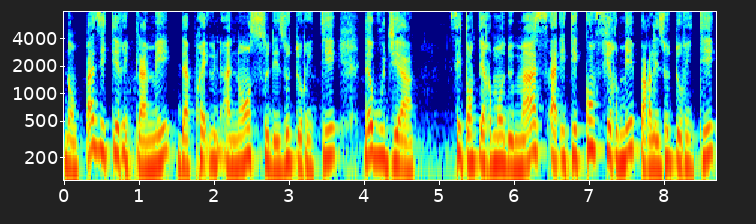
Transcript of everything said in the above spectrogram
n'ont pas été réclamés d'après une annonce des autorités d'Abuja. Cet enterrement de masse a été confirmé par les autorités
